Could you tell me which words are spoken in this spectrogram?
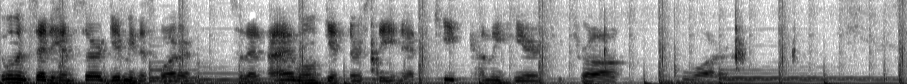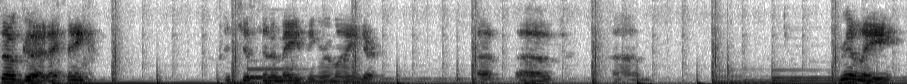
The woman said to him, Sir, give me this water so that I won't get thirsty and have to keep coming here to draw water. So good. I think it's just an amazing reminder of, of um, really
